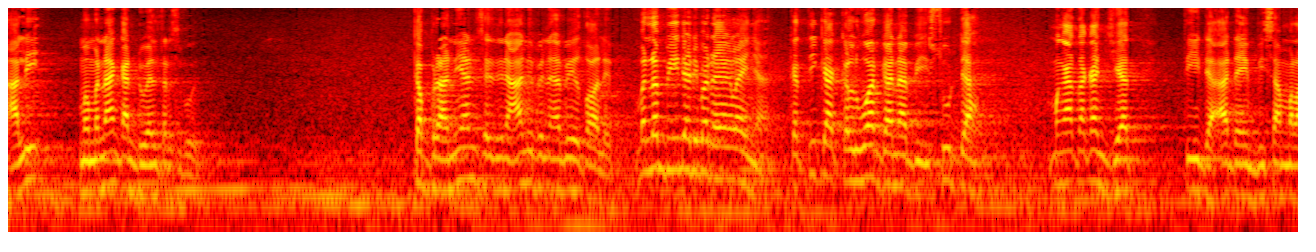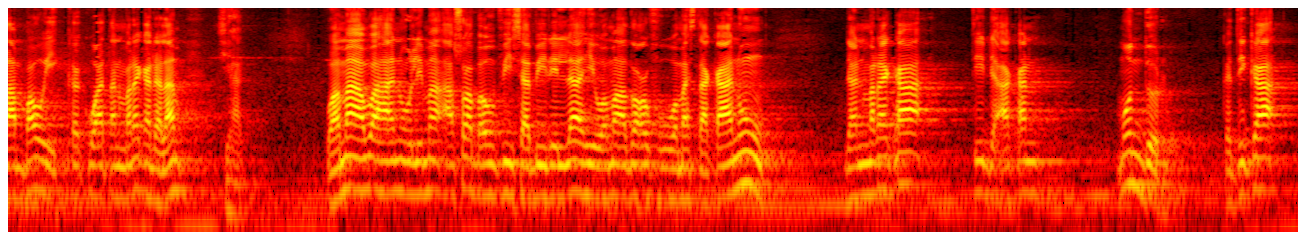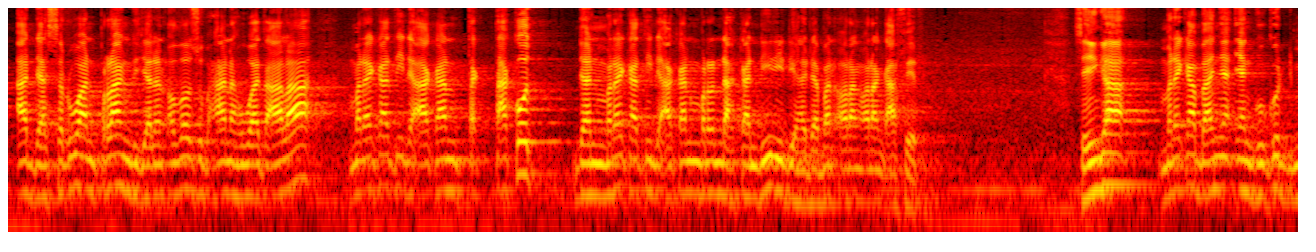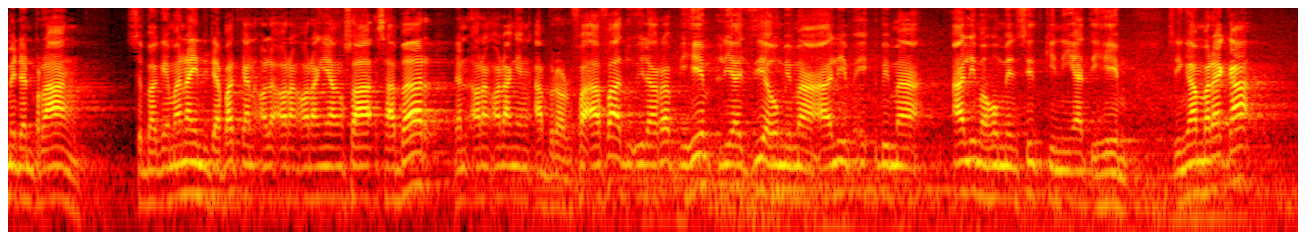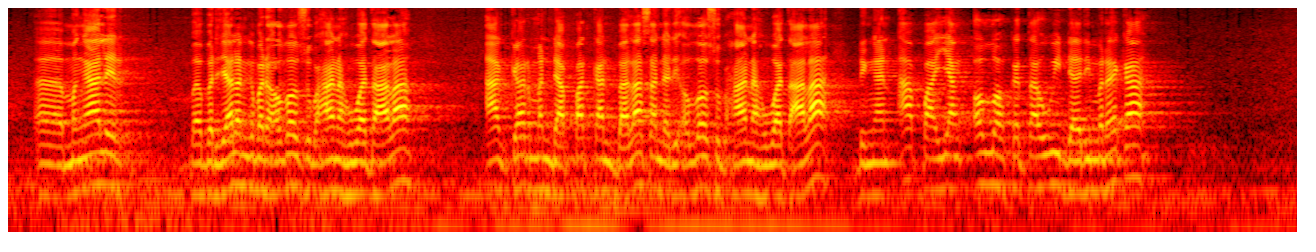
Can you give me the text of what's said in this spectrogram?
Ali memenangkan duel tersebut keberanian Sayyidina Ali bin Abi Thalib melebihi daripada yang lainnya. Ketika keluarga Nabi sudah mengatakan jihad, tidak ada yang bisa melampaui kekuatan mereka dalam jihad. Wa ma wahanu lima asabahum fi sabilillahi wa ma dha'ufu wa mastakanu dan mereka tidak akan mundur ketika ada seruan perang di jalan Allah Subhanahu wa taala mereka tidak akan takut dan mereka tidak akan merendahkan diri di hadapan orang-orang kafir. Sehingga mereka banyak yang gugur di medan perang sebagaimana yang didapatkan oleh orang-orang yang sabar dan orang-orang yang abror. Fa'afadu ila rabbihim liyajziyahum bima alim bima alimahum min sidqi niyatihim. Sehingga mereka uh, mengalir berjalan kepada Allah Subhanahu wa taala agar mendapatkan balasan dari Allah Subhanahu wa taala dengan apa yang Allah ketahui dari mereka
